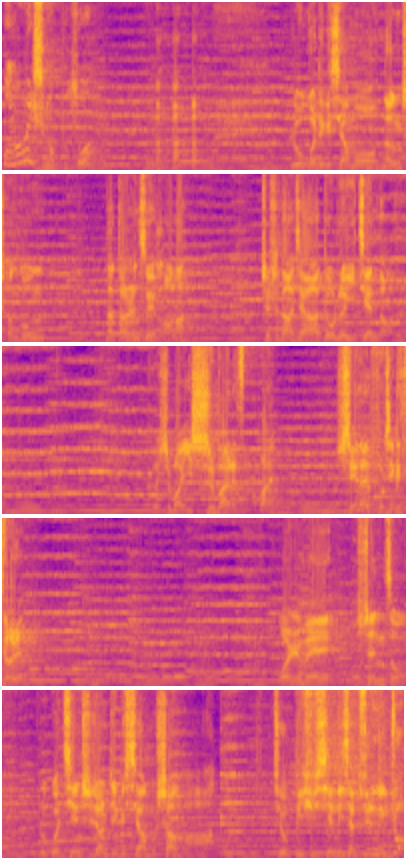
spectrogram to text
我们为什么不做？如果这个项目能成功，那当然最好了，这是大家都乐意见到的。可是万一失败了怎么办？谁来负这个责任？我认为沈总如果坚持让这个项目上马，就必须先立下军令状。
